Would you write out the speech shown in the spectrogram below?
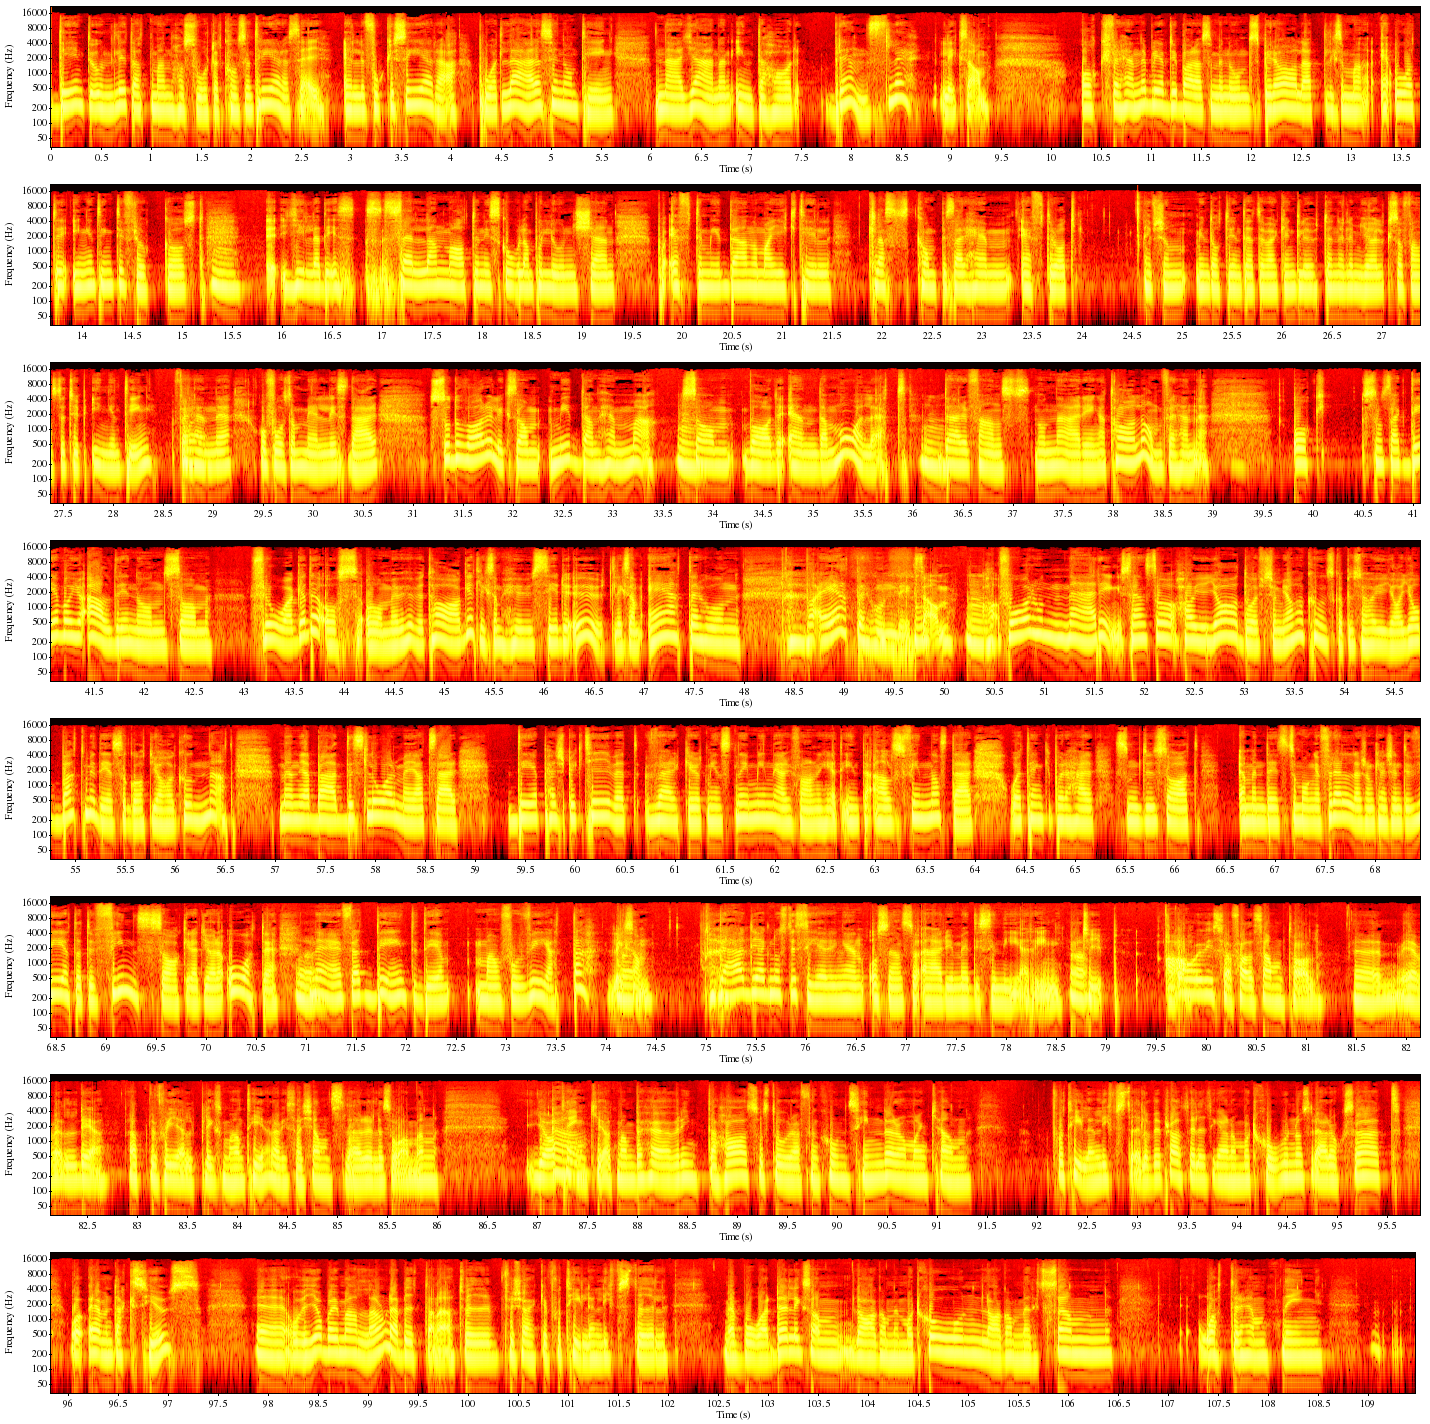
det är inte underligt att man har svårt att koncentrera sig eller fokusera på att lära sig någonting när hjärnan inte har bränsle. Liksom. Och för henne blev det bara som en ond spiral att liksom man åt ingenting till frukost. Mm. Gillade sällan maten i skolan på lunchen. På eftermiddagen om man gick till klasskompisar hem efteråt Eftersom min dotter inte äter varken gluten eller mjölk så fanns det typ ingenting för mm. henne att få som mellis där. Så då var det liksom middagen hemma mm. som var det enda målet. Mm. Där det fanns någon näring att tala om för henne. Och som sagt, det var ju aldrig någon som frågade oss om överhuvudtaget. Liksom, hur ser det ut? Liksom, äter hon? Vad äter hon? Liksom? Mm. Får hon näring? Sen så har ju jag då, eftersom jag har kunskapen så har ju jag jobbat med det så gott jag har kunnat. Men jag bara, det slår mig att så här, det perspektivet verkar åtminstone i min erfarenhet inte alls finnas där. Och jag tänker på det här som du sa att ja, men det är så många föräldrar som kanske inte vet att det finns saker att göra åt det. Nej. Nej, för att det är inte det man får veta. Liksom. Det är diagnostiseringen och sen så är det ju medicinering. Ja. Typ. Ja. Och i vissa fall samtal eh, är väl det. Att du får hjälp liksom att hantera vissa känslor eller så. Men jag Ja. tänker ju att man behöver inte ha så stora funktionshinder om man kan få till en livsstil. Och vi pratar lite grann om motion och sådär också. Att, och även dagsljus. Eh, och vi jobbar ju med alla de där bitarna. Att vi försöker få till en livsstil med både liksom lagom med motion, lagom med sömn, återhämtning.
